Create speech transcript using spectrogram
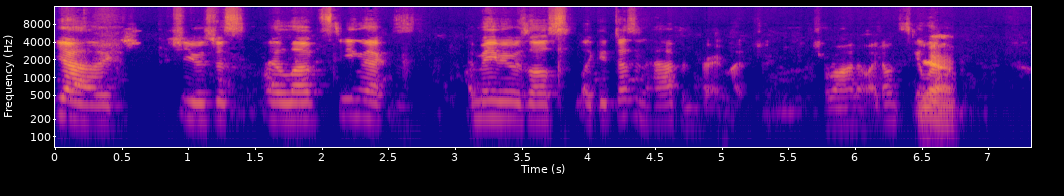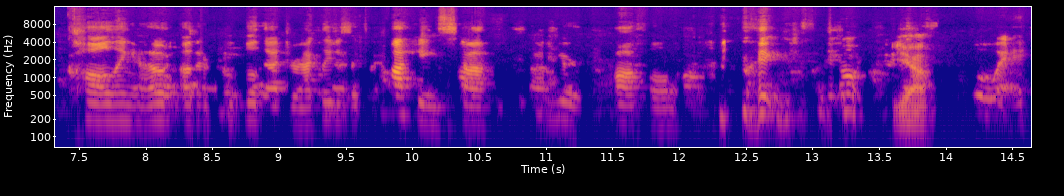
yeah, like she was just. I love seeing that. maybe it was also like it doesn't happen very much in Toronto. I don't see Yeah. like calling out other people that directly. Just like fucking stop. You're awful. like don't yeah go away.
